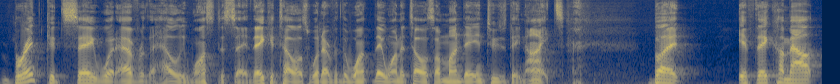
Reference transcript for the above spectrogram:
Brent could say whatever the hell he wants to say. They could tell us whatever the want they want to tell us on Monday and Tuesday nights, but if they come out.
